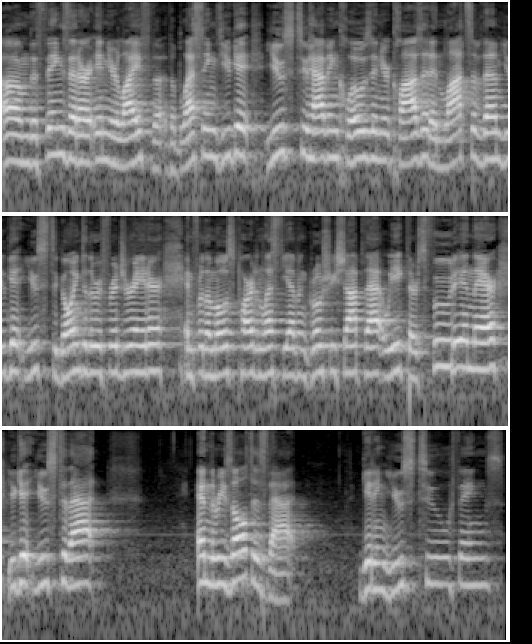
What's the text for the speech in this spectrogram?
um, the things that are in your life, the, the blessings. You get used to having clothes in your closet and lots of them. You get used to going to the refrigerator. And for the most part, unless you haven't grocery shopped that week, there's food in there. You get used to that. And the result is that getting used to things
